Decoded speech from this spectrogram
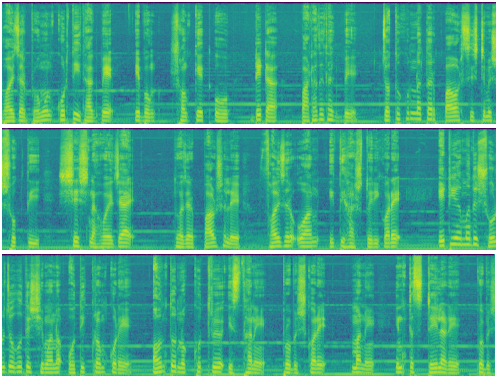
ভয়েজার ভ্রমণ করতেই থাকবে এবং সংকেত ও ডেটা পাঠাতে থাকবে যতক্ষণ না তার পাওয়ার সিস্টেমের শক্তি শেষ না হয়ে যায়। দু হাজার বারো সালে ভয়েজার ওয়ান ইতিহাস তৈরি করে। এটি আমাদের সৌরজগতের সীমানা অতিক্রম করে অন্তর্নক্ষত্রীয় স্থানে প্রবেশ করে মানে ইন্টারস্টেলারে প্রবেশ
